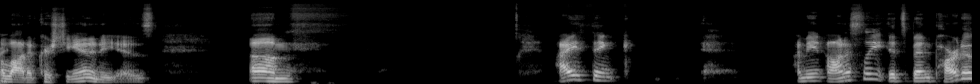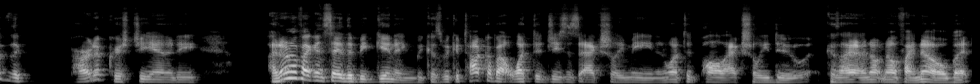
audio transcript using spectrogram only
a lot of Christianity is. Um, I think, I mean, honestly, it's been part of the part of Christianity. I don't know if I can say the beginning because we could talk about what did Jesus actually mean and what did Paul actually do because I, I don't know if I know, but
